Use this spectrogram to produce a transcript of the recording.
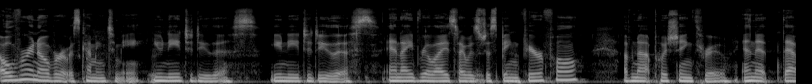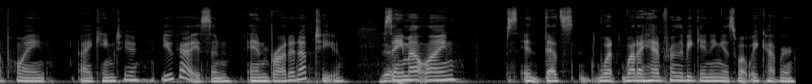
over and over it was coming to me you need to do this you need to do this and i realized i was just being fearful of not pushing through and at that point I came to you guys and and brought it up to you. Yeah. Same outline. That's what what I had from the beginning is what we cover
